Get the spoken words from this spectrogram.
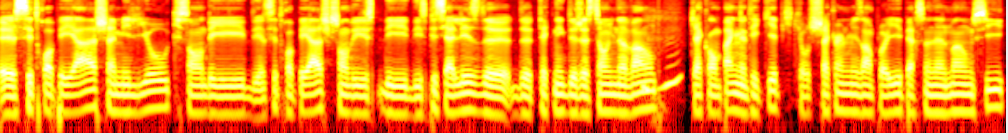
euh, C3PH, Amilio, qui sont des, des- C3PH, qui sont des, des- des spécialistes de, de techniques de gestion innovantes, Mhm. qui accompagnent notre équipe, qui coach chacun de mes employés personnellement aussi.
